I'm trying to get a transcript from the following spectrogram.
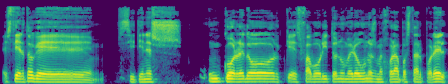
Es cierto que si tienes un corredor que es favorito número uno, es mejor apostar por él.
